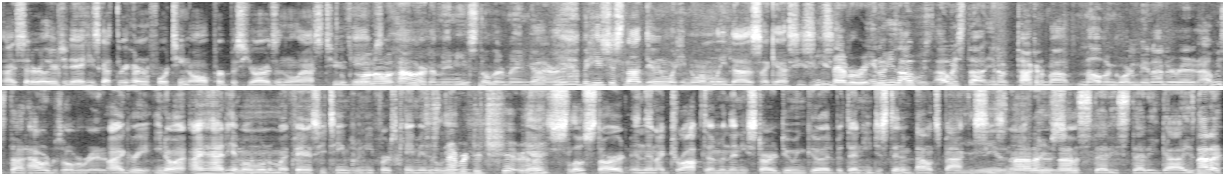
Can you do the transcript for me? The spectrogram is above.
I said earlier today, he's got 314 all-purpose yards in the last two What's games. going on with Howard? I mean, he's still their main guy, right? Yeah, but he's just not doing what he normally does. I guess he's, He's he's never, you know, he's always, I always thought, you know, talking about Melvin Gordon being underrated, I always thought Howard was overrated. I agree. You know, I, I had him on one of my fantasy teams when he first came in. just the league. never did shit, really. Yeah, slow start, and then I dropped him, and then he started doing good, but then he just didn't bounce back the he's season not after. a, he's so not a steady, steady guy. He's not a,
